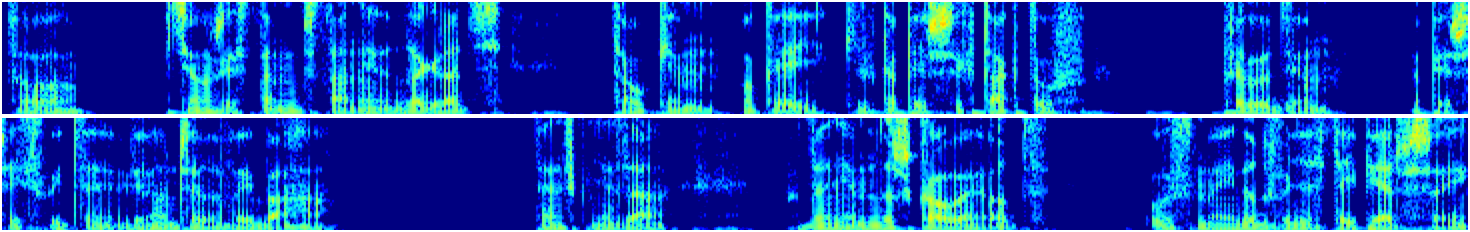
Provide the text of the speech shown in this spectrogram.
to wciąż jestem w stanie zagrać całkiem okej kilka pierwszych taktów preludium do pierwszej suity wiolonczelowej Bacha. Tęsknię za chodzeniem do szkoły od 8 do 21,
